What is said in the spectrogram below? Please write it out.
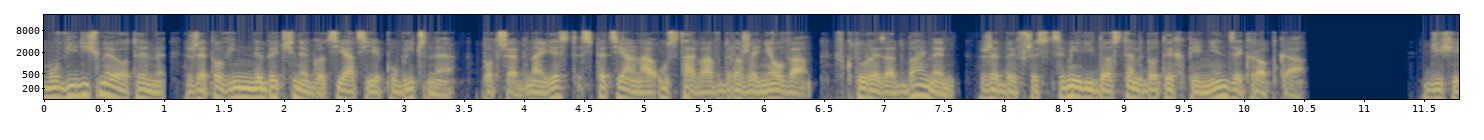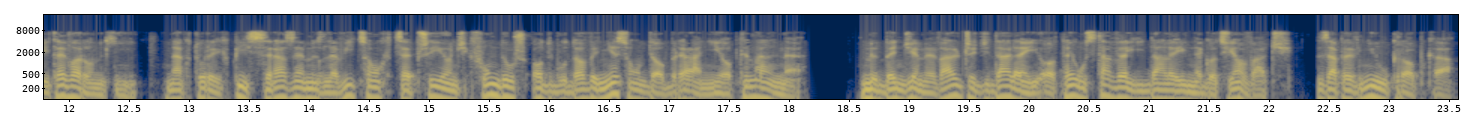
Mówiliśmy o tym, że powinny być negocjacje publiczne. Potrzebna jest specjalna ustawa wdrożeniowa, w której zadbajmy, żeby wszyscy mieli dostęp do tych pieniędzy. Dzisiaj te warunki, na których PiS razem z Lewicą chce przyjąć fundusz odbudowy nie są dobre ani optymalne. My będziemy walczyć dalej o tę ustawę i dalej negocjować, zapewnił. Kropka.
